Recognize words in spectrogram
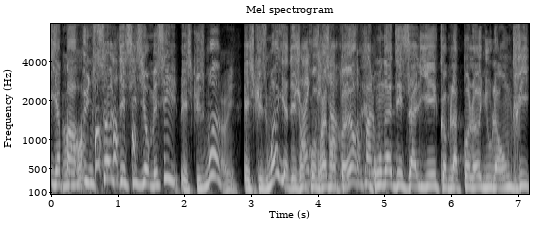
y a pas Oh. une seule décision. Mais si, excuse-moi. Ah oui. Excuse-moi, il y a des gens qui ont vraiment peur. On a des comme la Pologne ou la Hongrie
